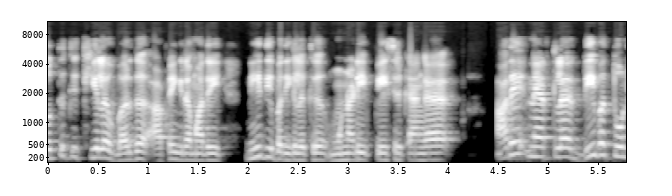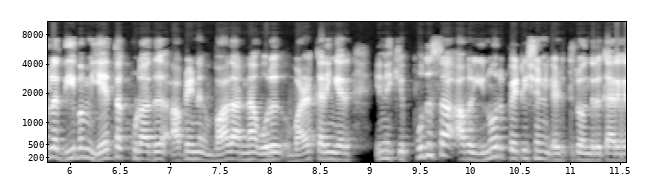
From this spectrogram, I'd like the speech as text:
சொத்துக்கு கீழே வருது அப்படிங்கிற மாதிரி நீதிபதிகளுக்கு முன்னாடி பேசியிருக்காங்க. அதே நேரத்தில் தீபத்தூணில் தீபம் ஏற்றக்கூடாது அப்படின்னு வாதாடின ஒரு வழக்கறிஞர் இன்னைக்கு புதுசாக அவர் இன்னொரு பெட்டிஷன் எடுத்துகிட்டு வந்திருக்காரு.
